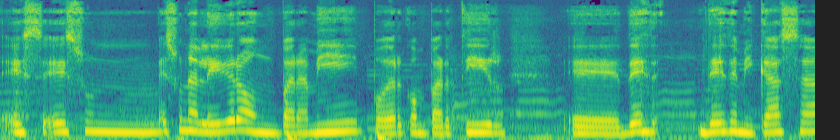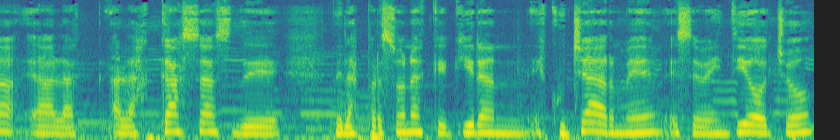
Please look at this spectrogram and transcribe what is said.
es, es, un, es un alegrón para mí poder compartir eh, desde, desde mi casa a, la- a las casas de, las personas que quieran escucharme ese 28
